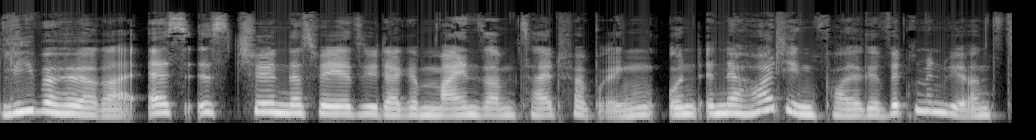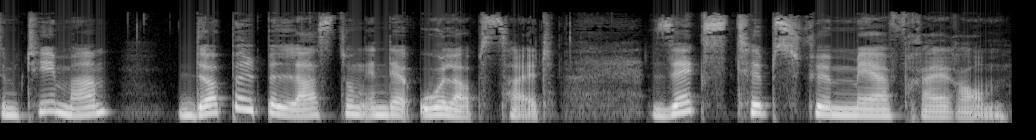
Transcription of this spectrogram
Liebe Hörer, es ist schön, dass wir jetzt wieder gemeinsam Zeit verbringen. Und in der heutigen Folge widmen wir uns dem Thema Doppelbelastung in der Urlaubszeit. Sechs Tipps für mehr Freiraum.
